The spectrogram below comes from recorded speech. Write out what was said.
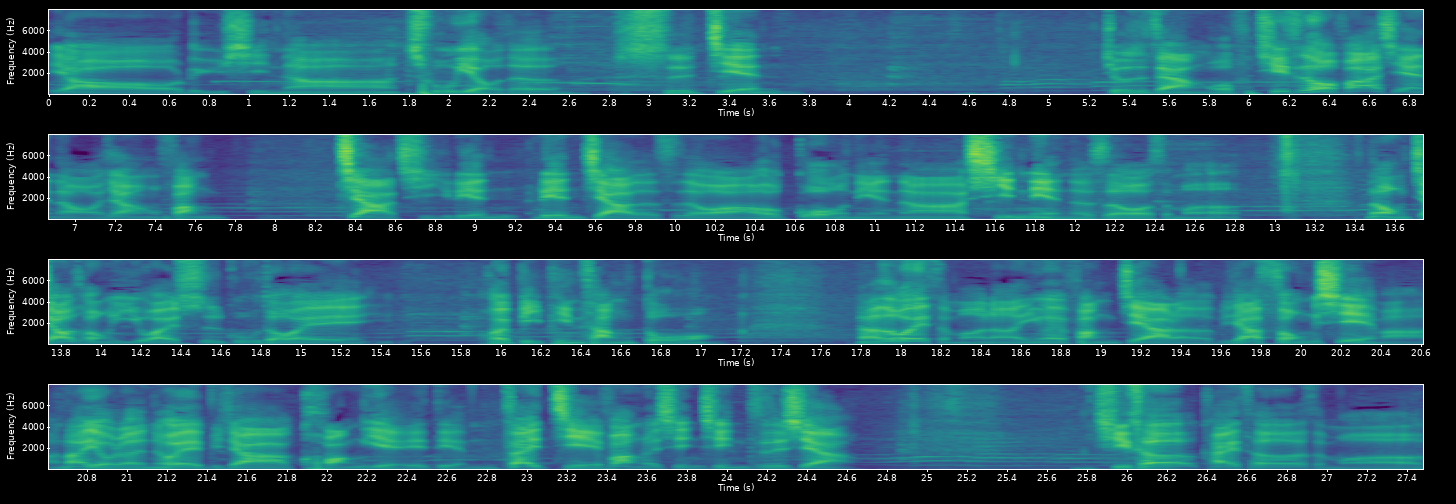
要旅行啊，出游的时间就是这样。我其实我发现哦，像放假期连连假的时候啊，或过年啊、新年的时候，什么那种交通意外事故都会会比平常多。那是为什么呢？因为放假了，比较松懈嘛。那有人会比较狂野一点，在解放的心情之下，骑车、开车什么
